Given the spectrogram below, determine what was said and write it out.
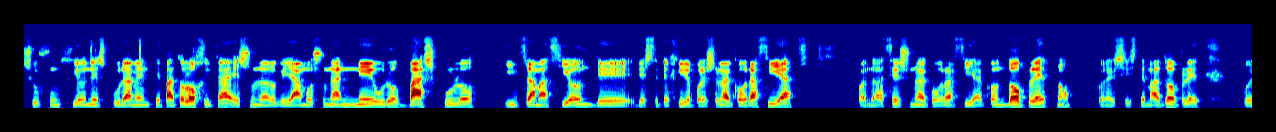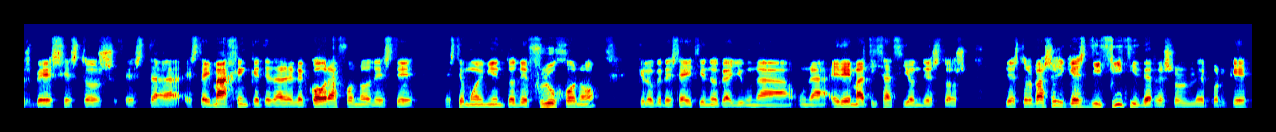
su función es puramente patológica, es una, lo que llamamos una neurovasculo inflamación de, este tejido. Por eso en la ecografía, cuando haces una ecografía con Doppler, ¿no? con el sistema Doppler, pues ves estos, esta, esta imagen que te da el ecógrafo ¿no? de este, este movimiento de flujo, ¿no? que lo que te está diciendo que hay una, una edematización de estos, de estos vasos y que es difícil de resolver, porque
